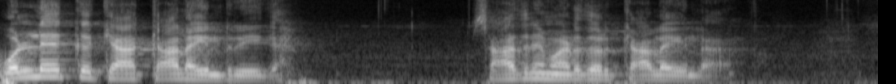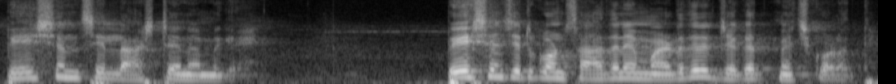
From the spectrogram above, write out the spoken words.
ಒಳ್ಳೆಯ ಕ್ಯಾ, ಕಾಲ ಇಲ್ಲರಿ ಈಗ. ಸಾಧನೆ ಮಾಡಿದವ್ರ ಕಾಲ ಇಲ್ಲ. ಪೇಷನ್ಸ್ ಇಲ್ಲ ಅಷ್ಟೇ ನಮಗೆ. ಪೇಷನ್ಸ್ ಇಟ್ಕೊಂಡು ಸಾಧನೆ ಮಾಡಿದರೆ ಜಗತ್ತು ಮೆಚ್ಕೊಳ್ಳುತ್ತೆ.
